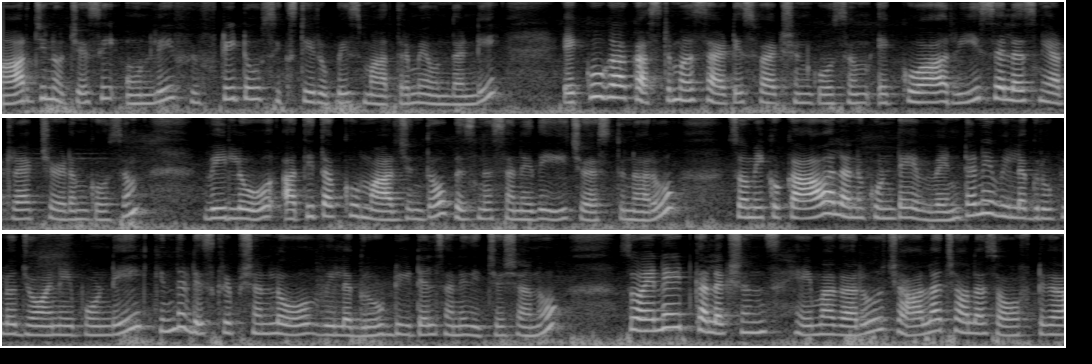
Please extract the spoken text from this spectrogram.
మార్జిన్ వచ్చేసి only fifty to sixty rupees మాత్రమే ఉందండి. ఎక్కువగా కస్టమర్ సాటిస్ఫాక్షన్ కోసం ఎక్కువ రీసెలర్స్ని అట్రాక్ట్ చేయడం కోసం వీళ్ళు అతి తక్కువ మార్జిన్తో బిజినెస్ అనేది చేస్తున్నారు. సో మీకు కావాలనుకుంటే వెంటనే వీళ్ళ గ్రూప్లో జాయిన్ అయిపోండి. కింద డిస్క్రిప్షన్లో వీళ్ళ గ్రూప్ డీటెయిల్స్ అనేది ఇచ్చేశాను. సో ఎన్ఐట్ కలెక్షన్స్ హేమ గారు చాలా చాలా సాఫ్ట్గా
